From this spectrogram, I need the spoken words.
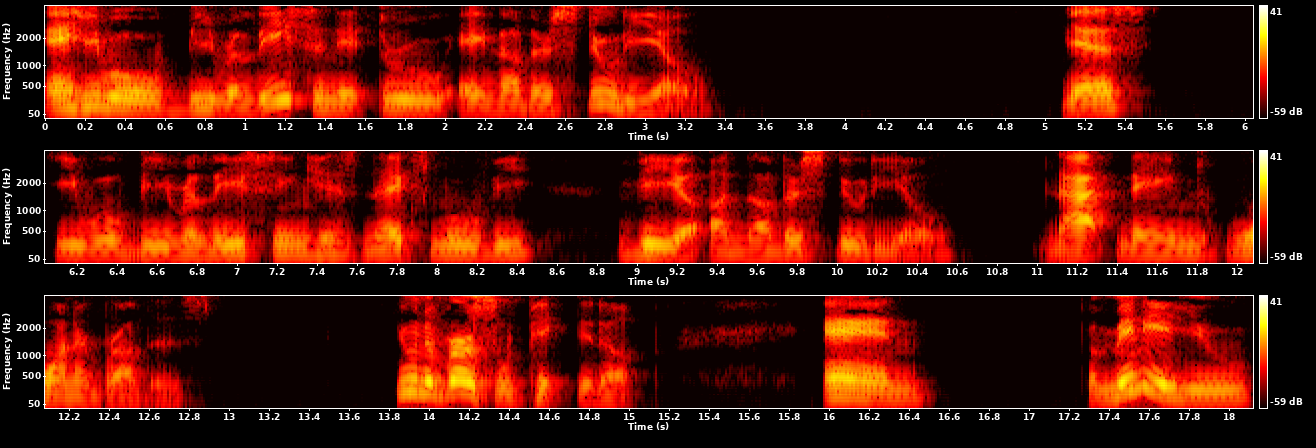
and he will be releasing it through another studio. Yes, he will be releasing his next movie via another studio, not named Warner Brothers. Universal picked it up. And for many of you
